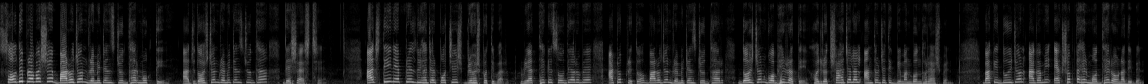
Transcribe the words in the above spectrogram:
Saudi প্রবাসে বারো জন remittance যোদ্ধার মুক্তি। আজ জন রেমিটেন্স যোদ্ধা দেশে আসছে। আজ তিন এপ্রিল দুই হাজার পঁচিশ বৃহস্পতিবার। রিয়াদ থেকে সৌদি আরবে আটককৃত বারো জন রেমিটেন্স যোদ্ধার জন গভীর রাতে হজরত শাহজালাল আন্তর্জাতিক বিমানবন্দরে আসবেন। বাকি দুইজন আগামী এক সপ্তাহের মধ্যে রওনা দিবেন।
